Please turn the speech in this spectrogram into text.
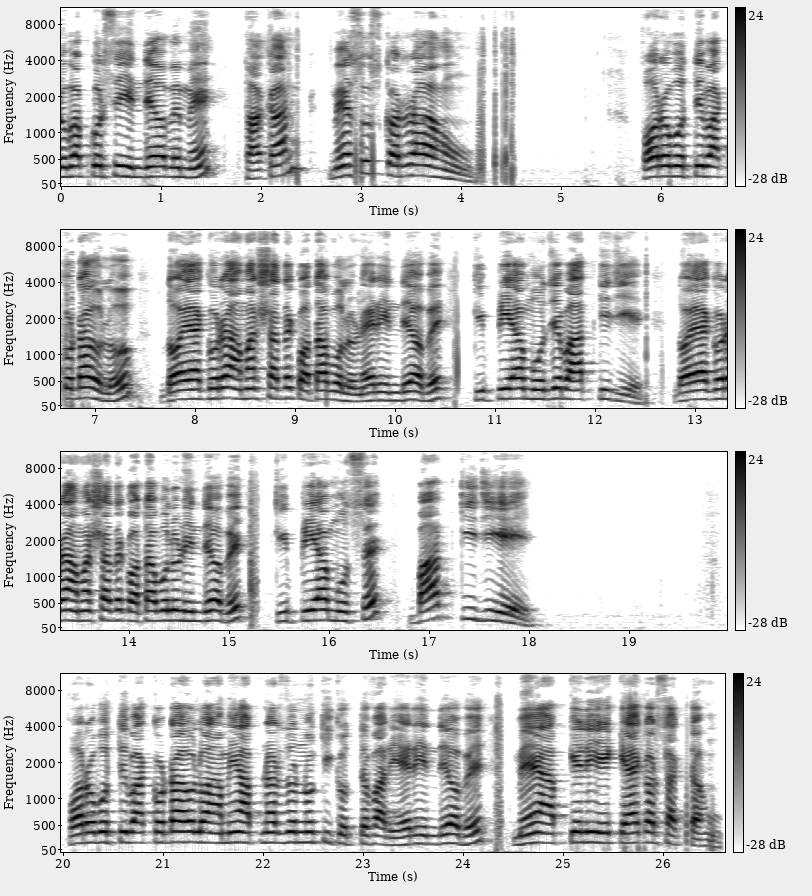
অনুভব করছি, হিন্দি হবে, মে থাকান মেহসুস কর রাহা। হুঁ পরবর্তী বাক্যটা হলো, দয়া করে আমার সাথে কথা বলুন। এর হিন্দি হবে, কিপ্রিয়া মুঝে বাত কিজিয়ে। দয়া করে আমার সাথে কথা বলুন, হিন্দি হবে, কিপ্রিয়া মুঝসে বাত কিজিয়ে। পরবর্তী বাক্যটা হলো, আমি আপনার জন্য কি করতে পারি? এর হিন্দি হবে, মে আপকে লিয়ে ক্যা কর সাকতা হুঁ?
